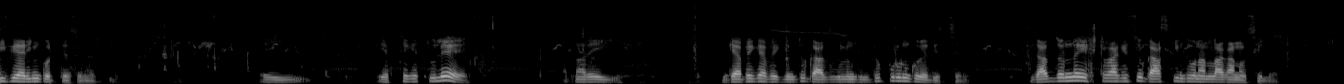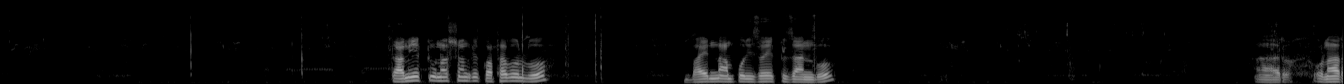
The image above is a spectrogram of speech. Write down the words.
রিপেয়ারিং করতেছেন আর কি। এই এর থেকে তুলে আপনার এই গ্যাপে গ্যাপে কিন্তু গাছগুলো কিন্তু পূরণ করে দিচ্ছেন। যার জন্য এক্সট্রা কিছু গাছ কিন্তু ওনার লাগানো ছিল। তো আমি একটু ওনার সঙ্গে কথা বলব। ভাইয়ের নাম পরিচয় একটু জানব। আর ওনার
